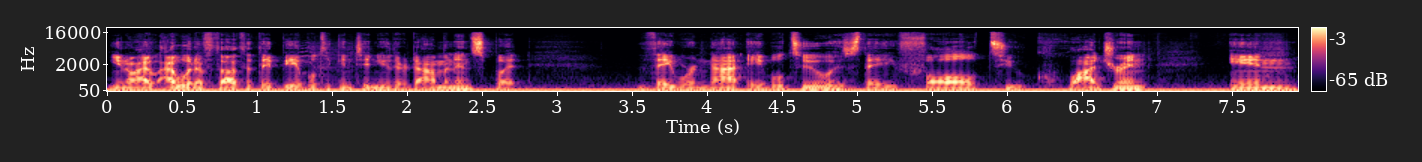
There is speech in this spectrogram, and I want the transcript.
you know, I, I would have thought that they'd be able to continue their dominance, but they were not able to as they fall to quadrant in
